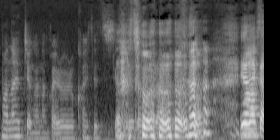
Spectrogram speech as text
まあないちゃんがなんかいろいろ解説してくれたから。いやなんか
